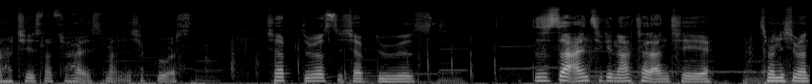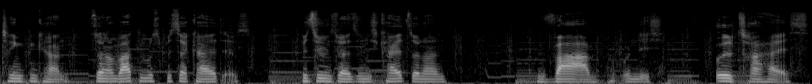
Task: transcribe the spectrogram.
Oh, hier ist noch zu heiß, Mann. Ich hab Durst. Ich hab Durst, ich hab Durst. Das ist der einzige Nachteil an Tee. dass man nicht immer trinken kann, sondern warten muss, bis er kalt ist. Beziehungsweise nicht kalt, sondern warm und nicht ultra heiß.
